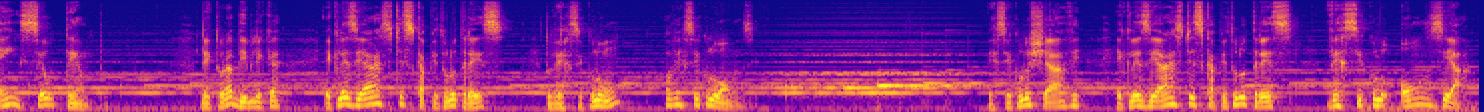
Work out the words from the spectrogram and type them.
Em seu tempo. Leitura bíblica, Eclesiastes capítulo 3, do versículo 1 ao versículo 11. Versículo-chave, Eclesiastes capítulo 3, versículo 11a.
